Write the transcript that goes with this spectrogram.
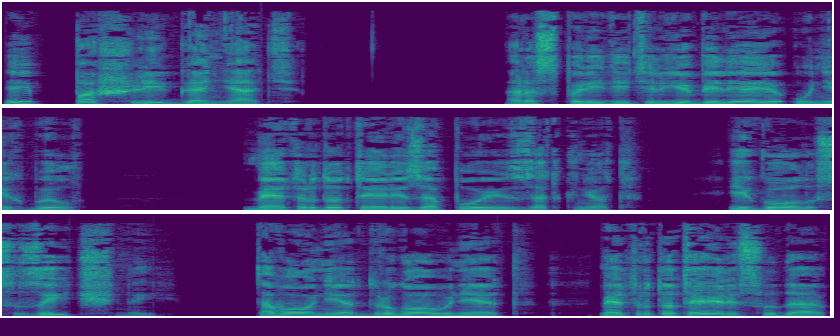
И пошли гонять. Распорядитель юбилея у них был. Метр дотери за пояс заткнет. И голос зычный. Того нет, другого нет. Метр дотели сюда,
